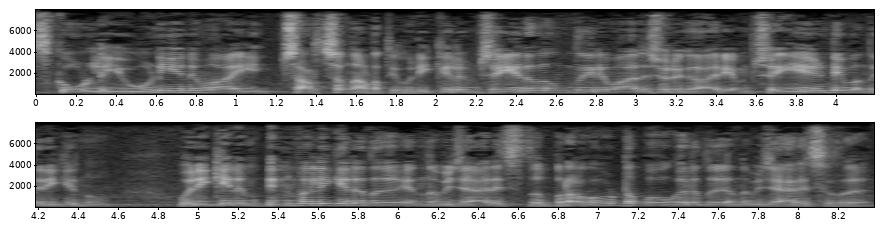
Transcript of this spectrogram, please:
സ്കൂൾ യൂണിയനുമായി ചർച്ച നടത്തി. ഒരിക്കലും ചെയ്യരുതെന്ന് തീരുമാനിച്ചൊരു കാര്യം ചെയ്യേണ്ടി വന്നിരിക്കുന്നു. ഒരിക്കലും പിൻവലിക്കരുത് എന്ന് വിചാരിച്ചത് പുറകോട്ട് പോകരുത് എന്ന് വിചാരിച്ചത്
